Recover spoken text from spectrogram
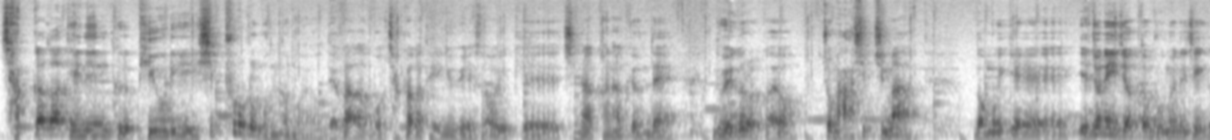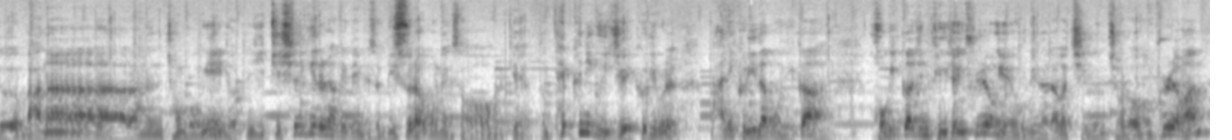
작가가 되는 그 비율이 10%를 못 넘어요. 내가 뭐 작가가 되기 위해서 이렇게 진학한 학교인데 근데 왜 그럴까요? 좀 아쉽지만 너무 이게 예전에 이제 어떤 부분은 이제 그 만화라는 전공이 이제 어떤 입시 실기를 하게 되면서 미술학원에서 이렇게 어떤 테크닉 위주의 그림을 많이 그리다 보니까 거기까지는 굉장히 훌륭해요. 우리나라가 지금처럼 훌륭한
